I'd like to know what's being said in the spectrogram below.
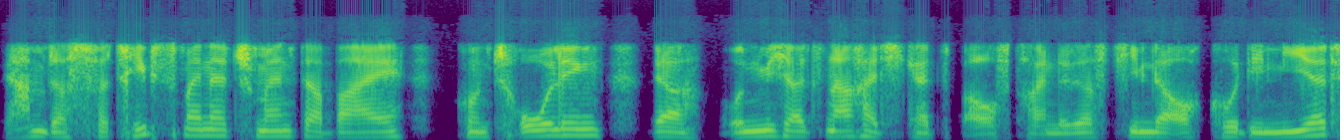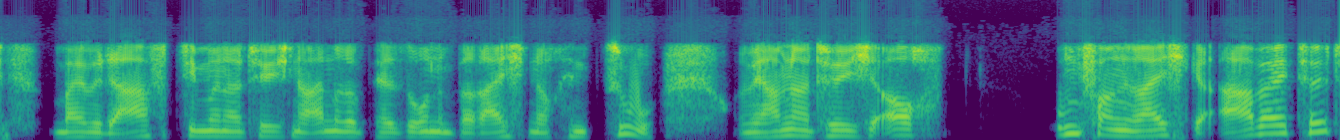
wir haben das Vertriebsmanagement dabei, Controlling, ja, und mich als Nachhaltigkeitsbeauftragende, das Team da auch koordiniert. Und bei Bedarf ziehen wir natürlich noch andere Personen im Bereich noch hinzu. Und wir haben natürlich auch umfangreich gearbeitet,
